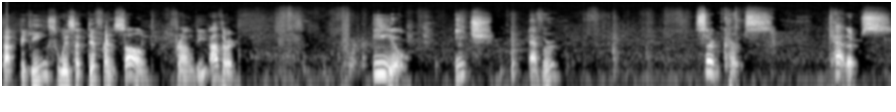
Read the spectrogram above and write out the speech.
that begins with a different sound from the other. Eel, each, ever. Circus, catters,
